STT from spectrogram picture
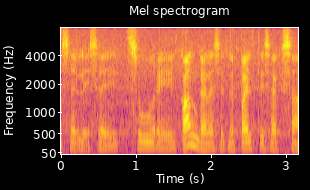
selliseid suuri kangelasi, et need baltisaksa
